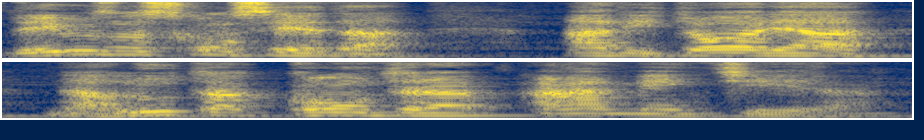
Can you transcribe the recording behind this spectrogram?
Deus nos conceda a vitória na luta contra a mentira.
